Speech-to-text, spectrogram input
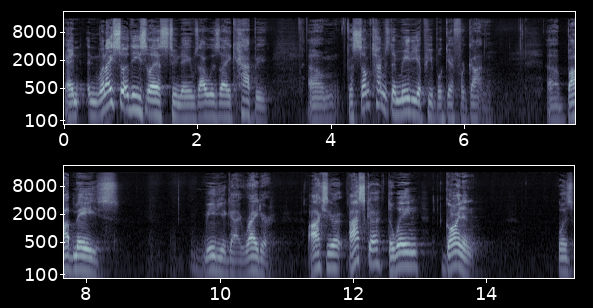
And, and when I saw these last two names, I was like happy. Because um, sometimes the media people get forgotten. Uh, Bob Mays, media guy, writer. Oscar, Oscar Dwayne Garnin was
